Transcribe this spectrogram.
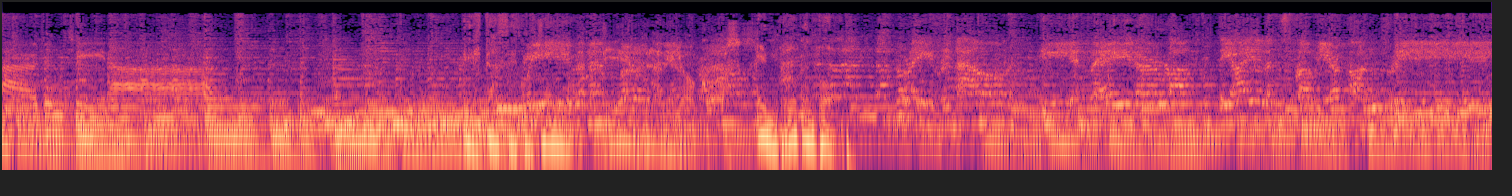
Argentina. Estás escuchando Tierra de Locos en Rock and Pop. The invader of the islands from your country.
